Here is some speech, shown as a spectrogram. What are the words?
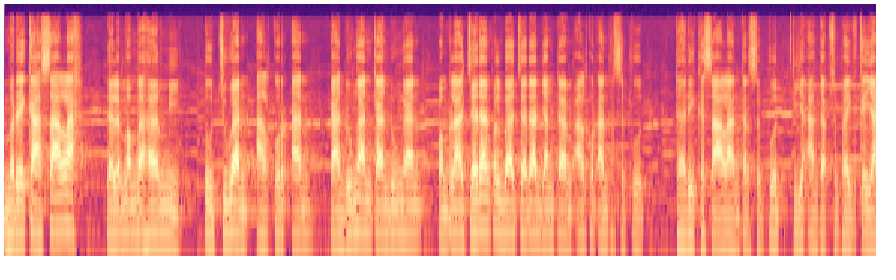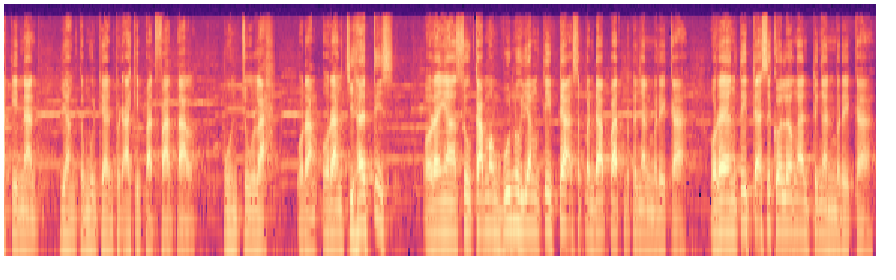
Mereka salah dalam memahami tujuan Al-Quran kandungan-kandungan pembelajaran-pembelajaran yang dalam Al-Quran tersebut dari kesalahan tersebut dia anggap sebagai keyakinan yang kemudian berakibat fatal muncullah orang-orang jihadis orang yang suka membunuh yang tidak sependapat dengan mereka orang yang tidak segolongan dengan mereka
